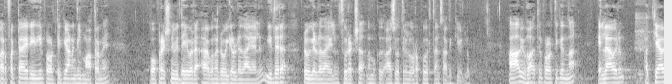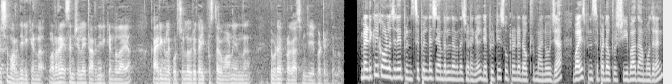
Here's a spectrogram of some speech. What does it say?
പെർഫെക്റ്റായ രീതിയിൽ പ്രവർത്തിക്കുകയാണെങ്കിൽ മാത്രമേ ഓപ്പറേഷന് വിധേയരാകുന്ന രോഗികളുടേതായാലും ഇതര രോഗികളുടേതായാലും സുരക്ഷ നമുക്ക് ആശുപത്രിയിൽ ഉറപ്പുവരുത്താൻ സാധിക്കുകയുള്ളൂ. ആ വിഭാഗത്തിൽ പ്രവർത്തിക്കുന്ന എല്ലാവരും അത്യാവശ്യം അറിഞ്ഞിരിക്കേണ്ട വളരെ എസെൻഷ്യലായിട്ട് അറിഞ്ഞിരിക്കേണ്ടതായ കാര്യങ്ങളെക്കുറിച്ചുള്ള ഒരു കൈപ്പുസ്തകമാണ് ഇന്ന് ഇവിടെ പ്രകാശനം ചെയ്യപ്പെട്ടിരിക്കുന്നത്. മെഡിക്കൽ കോളേജിലെ പ്രിൻസിപ്പലിന്റെ ചേംബറിൽ നടന്ന ചടങ്ങിൽ deputy superintendent doctor Manoja vice principal doctor Sheeba Damodaran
